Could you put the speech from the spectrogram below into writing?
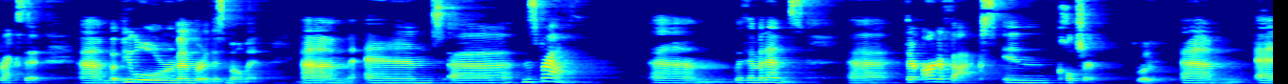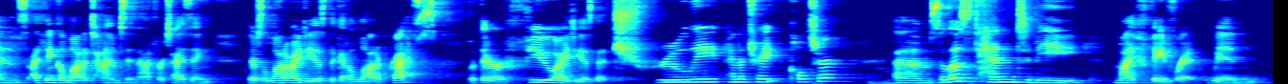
wrecks it. Um, but people will remember this moment. Um, and uh, Ms. Brown um, with M and M's. Uh, they're artifacts in culture. Right. Um, and I think a lot of times in advertising, there's a lot of ideas that get a lot of press, but there are few ideas that truly penetrate culture. Um, so those tend to be my favorite when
